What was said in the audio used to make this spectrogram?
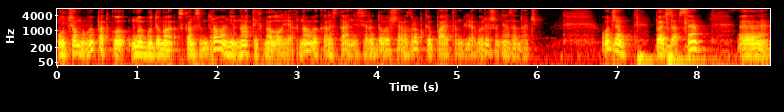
у цьому випадку ми будемо сконцентровані на технологіях, на використанні середовища розробки Python для вирішення задач. Отже, перш за все, е,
